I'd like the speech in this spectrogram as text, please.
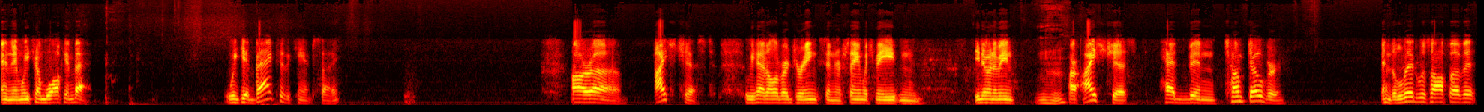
And then we come walking back. We get back to the campsite. Our uh, ice chest, we had all of our drinks and our sandwich meat, and you know what I mean? Mm-hmm. Our ice chest had been tumped over and the lid was off of it.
